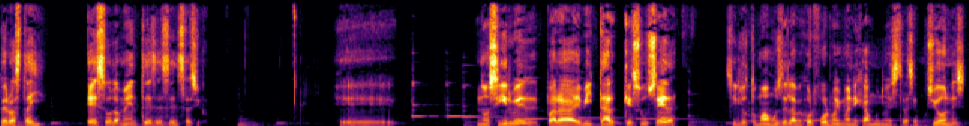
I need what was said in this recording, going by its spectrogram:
Pero hasta ahí es solamente esa sensación. Eh, nos sirve para evitar que suceda. Si lo tomamos de la mejor forma y manejamos nuestras emociones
